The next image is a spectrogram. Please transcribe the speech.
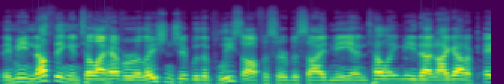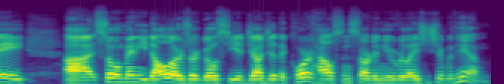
they mean nothing until I have a relationship with a police officer beside me and telling me that I got to pay uh, so many dollars or go see a judge at the courthouse and start a new relationship with him.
